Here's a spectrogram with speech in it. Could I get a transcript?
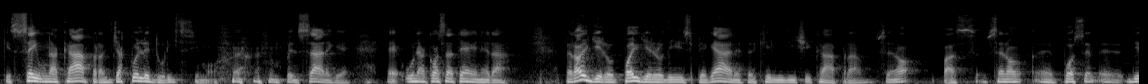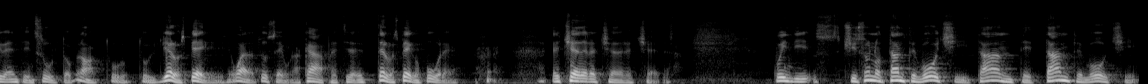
che sei una capra, già quello è durissimo, non pensare che è una cosa tenera, però glielo, poi glielo devi spiegare perché gli dici capra, se no se no eh, eh, diventa insulto. No, tu, tu, glielo spieghi, dici guarda tu sei una capra, te, te lo spiego pure, eccetera, eccetera, eccetera. Quindi ci sono tante voci, tante, tante voci,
